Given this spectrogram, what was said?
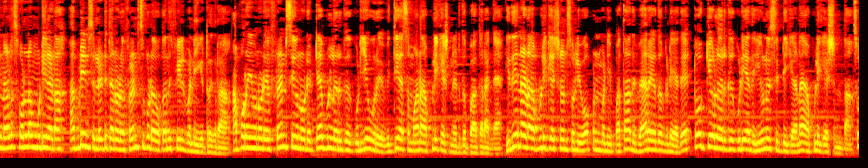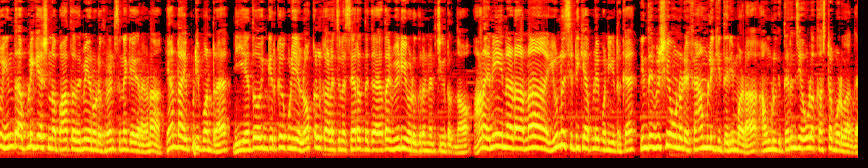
என்னால சொல்ல முடியலடா அப்படின்னு சொல்லிட்டு தன்னோட ஃப்ரெண்ட்ஸ் கூட உட்காந்து ஃபீல் பண்ணிக்கிட்டு இருக்கிறான். அப்புறம் இவனுடைய ஃப்ரெண்ட்ஸ் இவனுடைய டேபிள் டேபிள்ல இருக்கக்கூடிய ஒரு வித்தியாசமான அப்ளிகேஷன் எடுத்து பாக்குறாங்க இது என்னோட அப்ளிகேஷன் சொல்லி ஓபன் பண்ணி பார்த்தா அது வேற எதுவும் கிடையாது. டோக்கியோல இருக்கக்கூடிய அந்த யூனிவர்சிட்டிக்கான அப்ளிகேஷன் தான். சோ இந்த அப்ளிகேஷனை பார்த்ததுமே என்னோட ஃப்ரெண்ட்ஸ் என்ன கேக்குறாங்கன்னா ஏன்டா இப்படி பண்ற? நீ ஏதோ இங்க இருக்கக்கூடிய லோக்கல் காலேஜ்ல சேரத்துக்காக தான் வீடியோ எடுக்கிறேன்னு நினைச்சுக்கிட்டு இருந்தோம். ஆனா நீ என்னடானா யூனிவர்சிட்டிக்கு அப்ளை பண்ணிட்டு இருக்க? இந்த விஷயம் உன்னுடைய ஃபேமிலிக்கு தெரியுமாடா? அவங்களுக்கு தெரிஞ்சு எவ்வளவு கஷ்டப்படுவாங்க?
